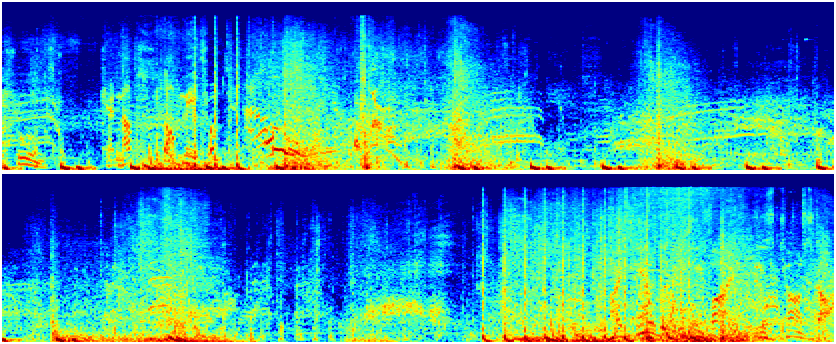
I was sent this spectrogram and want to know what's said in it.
Fresh wounds cannot stop me from... Ow! I feel the DC-5 is charged up.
